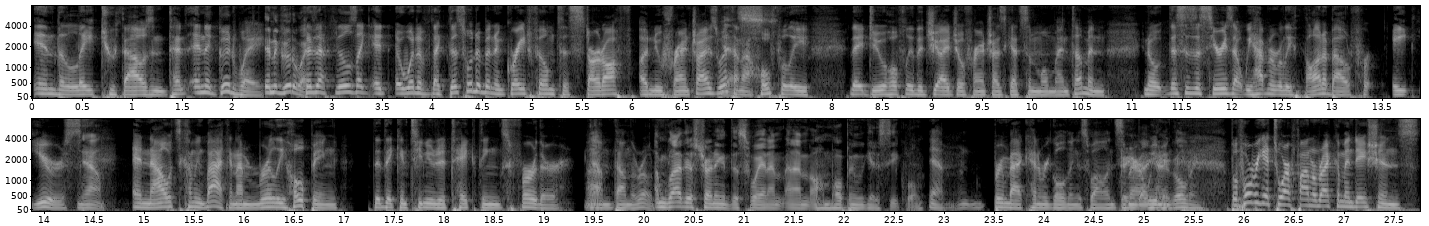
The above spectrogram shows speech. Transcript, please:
in the late 2010 in a good way. In a good way. because it feels like it, it would have like this would have been a great film to start off a new franchise with, and I, hopefully they do. Hopefully the GI Joe franchise gets some momentum, and you know this is a series that we haven't really thought about for eight years. Yeah. and now it's coming back, and I'm really hoping that they continue to take things further um, down the road. I'm glad they're starting it this way, and I'm, and I'm, I'm hoping we get a sequel. yeah, bring back Henry Golding as well and Bring Samara Henry Weaving. Golding. Before we get to our final recommendations,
